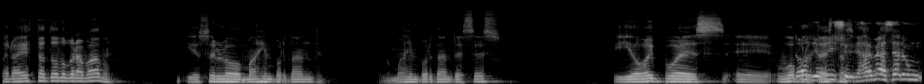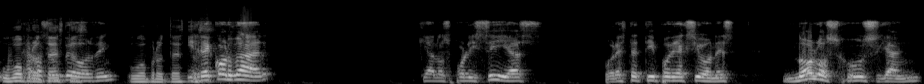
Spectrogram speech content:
Pero ahí está todo grabado. Y eso es lo más importante. Lo más importante es eso. Y hoy pues eh, hubo No, Dionisio, protestas. y déjame hacer un, Hubo hacer un de protestas. orden. Hubo protestas. Y recordar que a los policías por este tipo de acciones no los juzgan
